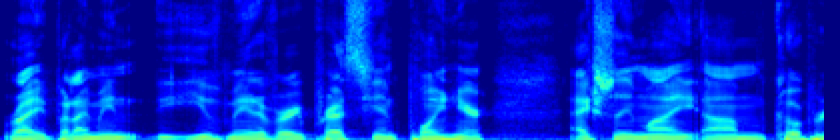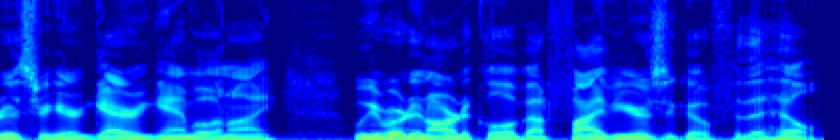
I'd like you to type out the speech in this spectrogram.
Right, but I mean, you've made a very prescient point here. Actually, my um, co-producer here, Gary Gamble, and I, we wrote an article about five years ago for The Hill,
